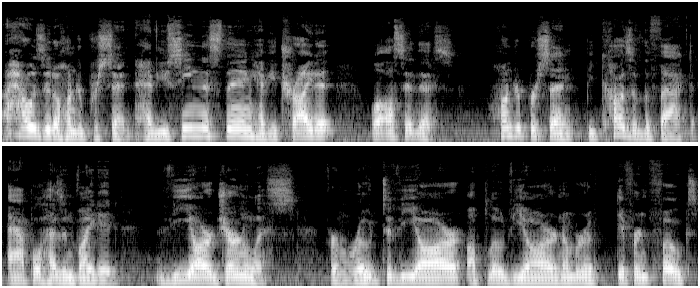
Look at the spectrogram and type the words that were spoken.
How is it 100%? Have you seen this thing? Have you tried it? Well, I'll say this 100% because of the fact Apple has invited VR journalists from Road to VR, Upload VR, a number of different folks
